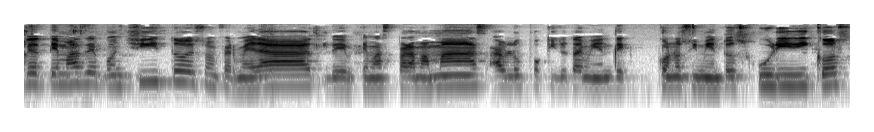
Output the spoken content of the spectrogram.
de temas de Ponchito, de su enfermedad, de temas para mamás, hablo un poquito también de conocimientos jurídicos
